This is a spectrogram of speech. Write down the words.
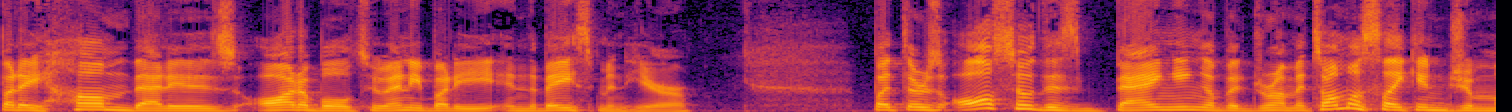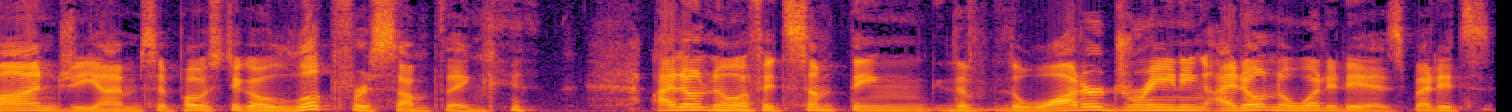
but a hum that is audible to anybody in the basement here. But there's also this banging of a drum. It's almost like in Jumanji, I'm supposed to go look for something. I don't know if it's something the the water draining. I don't know what it is, but it's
